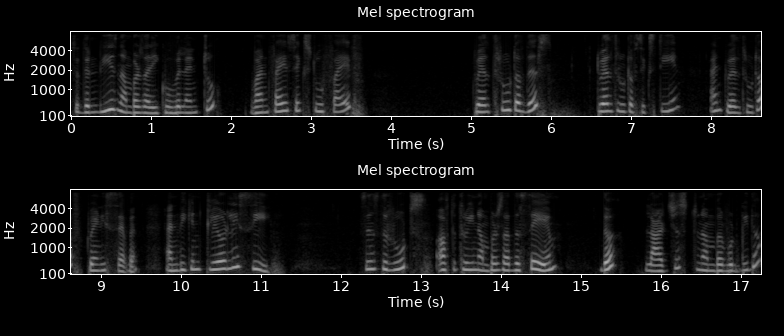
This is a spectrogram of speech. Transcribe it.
So then these numbers are equivalent to 15625 12th root of this 12th root of 16 and 12th root of 27 and we can clearly see since the roots of the three numbers are the same the largest number would be the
